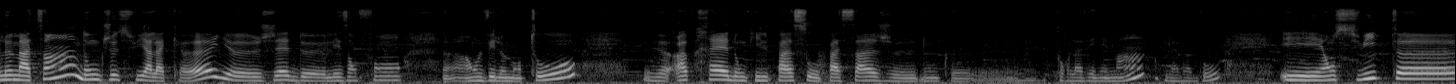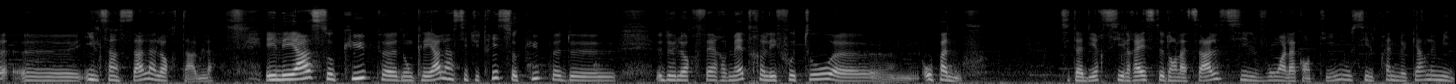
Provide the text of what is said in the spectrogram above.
Le matin, donc je suis à l'accueil, euh, j'aide les enfants euh, à enlever le manteau. Euh, après, donc ils passent au passage donc, pour laver les mains, au lavabo. Et ensuite, ils s'installent à leur table. Et Léa s'occupe, donc Léa, l'institutrice, s'occupe de, de, leur faire mettre les photos au panneau. C'est-à-dire s'ils restent dans la salle, s'ils vont à la cantine ou s'ils prennent le car le midi.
